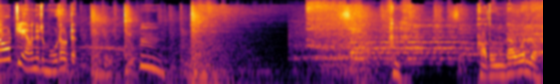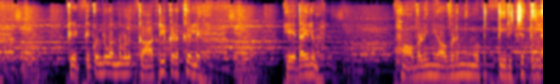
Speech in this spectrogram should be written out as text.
ടോട്ടലി അവനൊരു മൂഡൌട്ട് അതുണ്ടാവുമല്ലോ. കെട്ടിക്കൊണ്ട് വന്നവൾ കാട്ടിൽ കിടക്കല്ലേ ഏതായാലും അവളിനി അവിടെ നിന്ന് ഇങ്ങോട്ട് തിരിച്ചെത്തില്ല.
